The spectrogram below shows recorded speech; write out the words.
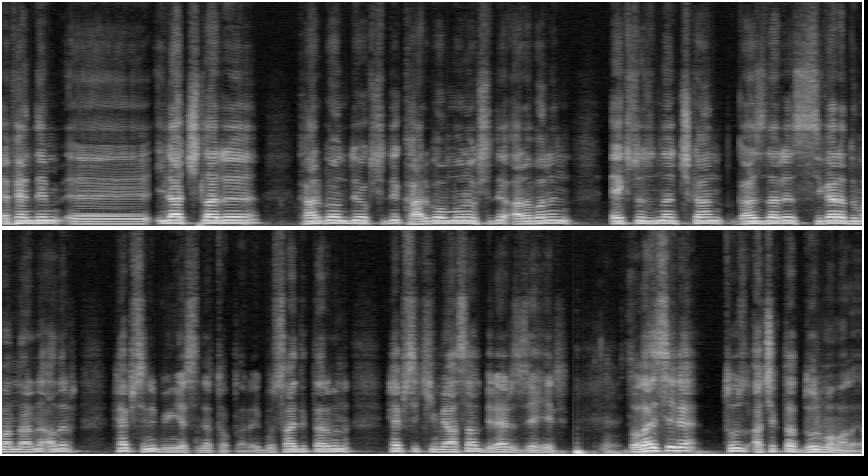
efendim e, ilaçları, karbondioksidi, karbon monoksidi, arabanın egzozundan çıkan gazları, sigara dumanlarını alır. Hepsini bünyesinde toplar. E, bu saydıklarımın hepsi kimyasal birer zehir. Evet. Dolayısıyla tuz açıkta durmamalı.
